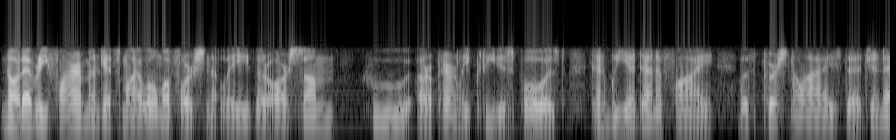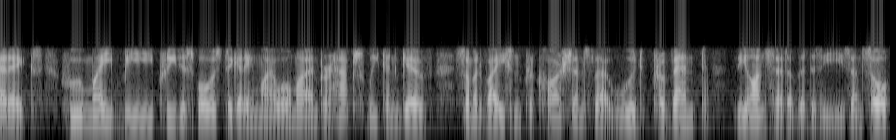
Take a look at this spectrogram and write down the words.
not every fireman gets myeloma, fortunately. There are some who are apparently predisposed. Can we identify with personalized uh, genetics who might be predisposed to getting myeloma, and perhaps we can give some advice and precautions that would prevent the onset of the disease? And so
